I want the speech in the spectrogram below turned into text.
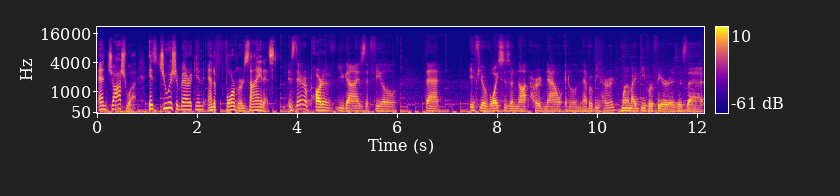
and Joshua is Jewish American and a former Zionist. Is there a part of you guys that feel that if your voices are not heard now, it'll never be heard? One of my deeper fears is that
